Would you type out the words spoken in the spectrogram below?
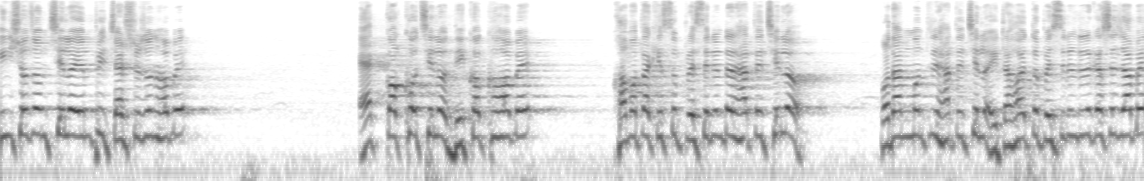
তিনশো জন ছিল এমপি চারশো জন হবে। এক কক্ষ ছিল দ্বিকক্ষ হবে। ক্ষমতা কিছু প্রেসিডেন্টের হাতে ছিল, প্রধানমন্ত্রীর হাতে ছিল, এটা হয়তো প্রেসিডেন্টের কাছে যাবে।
